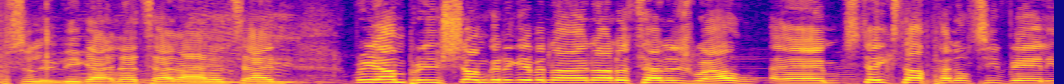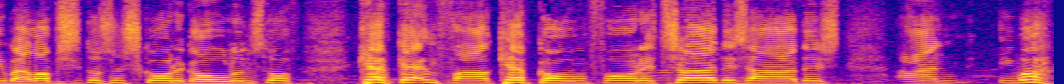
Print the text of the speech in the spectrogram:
Absolutely getting a 10 out of 10. Rhian Brewster, I'm going to give a 9 out of 10 as well. Um, stakes that penalty really well. Obviously doesn't score a goal and stuff. Kept getting fouled, kept going for it, tried his hardest. And he what?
